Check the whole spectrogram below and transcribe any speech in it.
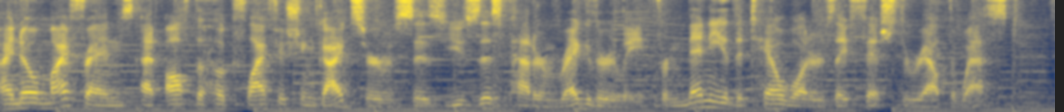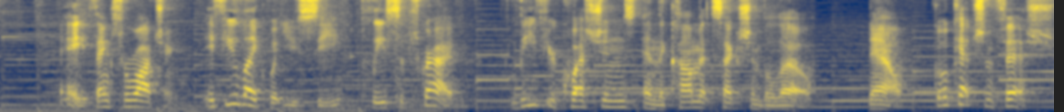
I know my friends at Off the Hook Fly Fishing Guide Services use this pattern regularly for many of the tailwaters they fish throughout the West. Hey, thanks for watching. If you like what you see, please subscribe. Leave your questions in the comment section below. Now, go catch some fish.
